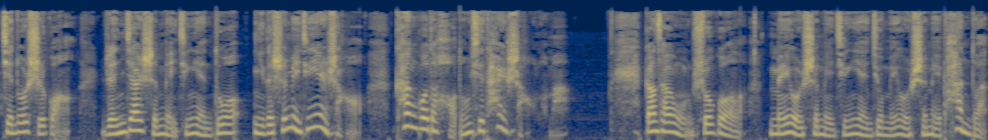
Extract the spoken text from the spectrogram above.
见多识广，人家审美经验多，你的审美经验少，看过的好东西太少了嘛。刚才我们说过了，没有审美经验就没有审美判断，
